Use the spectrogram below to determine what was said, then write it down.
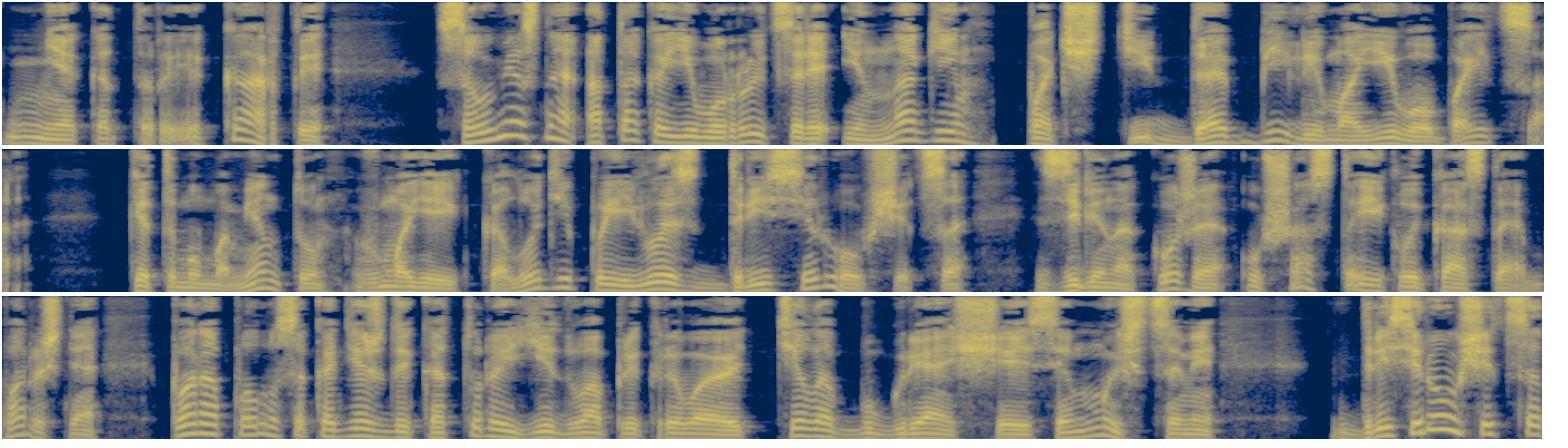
некоторые карты – Совместная атака его рыцаря и наги почти добили моего бойца. К этому моменту в моей колоде появилась дрессировщица. Зеленокожая, ушастая и клыкастая барышня, пара полосок одежды которой едва прикрывают тело, бугрящееся мышцами – Дрессировщица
